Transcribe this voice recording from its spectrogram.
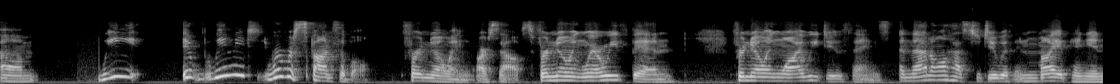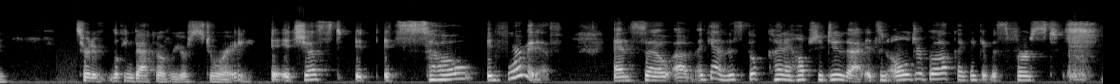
um, we, it, we need, to, we're responsible for knowing ourselves, for knowing where we've been, for knowing why we do things. And that all has to do with, in my opinion, sort of looking back over your story. It, just it it's so informative. And so, um, again, this book kind of helps you do that. It's an older book. I think it was first,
